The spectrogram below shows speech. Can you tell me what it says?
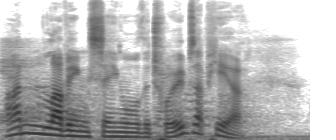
I'm loving seeing all the tubes up here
